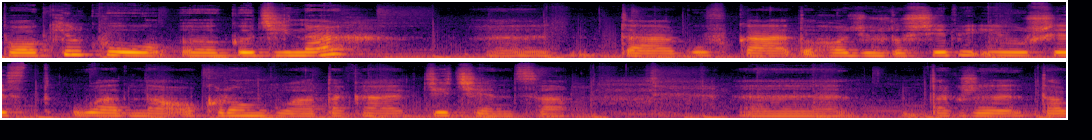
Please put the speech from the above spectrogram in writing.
Po kilku e, godzinach e, ta główka dochodzi już do siebie i już jest ładna, okrągła, taka dziecięca. Także ta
